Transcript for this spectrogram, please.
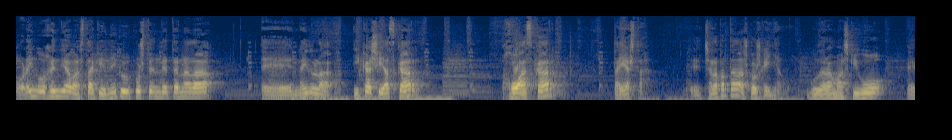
Oraingo jendia bastakit, nik ikusten detena da e, nahi dula ikasi azkar, jo azkar, eta jazta. E, txalaparta da askoz gehiago. Gudara mazkigu, e,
